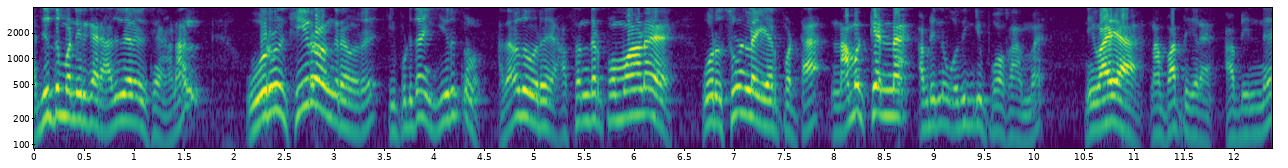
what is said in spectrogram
அஜித்தும் பண்ணியிருக்காரு. அது வேறு விஷயம். ஆனால் ஒரு ஹீரோங்கிறவர் இப்படி தான் இருக்கணும். அதாவது ஒரு அசந்தர்ப்பமான ஒரு சூழ்நிலை ஏற்பட்டால் நமக்கென்ன அப்படின்னு ஒதுங்கி போகாமல் நீ வாயா நான் பார்த்துக்கிறேன் அப்படின்னு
